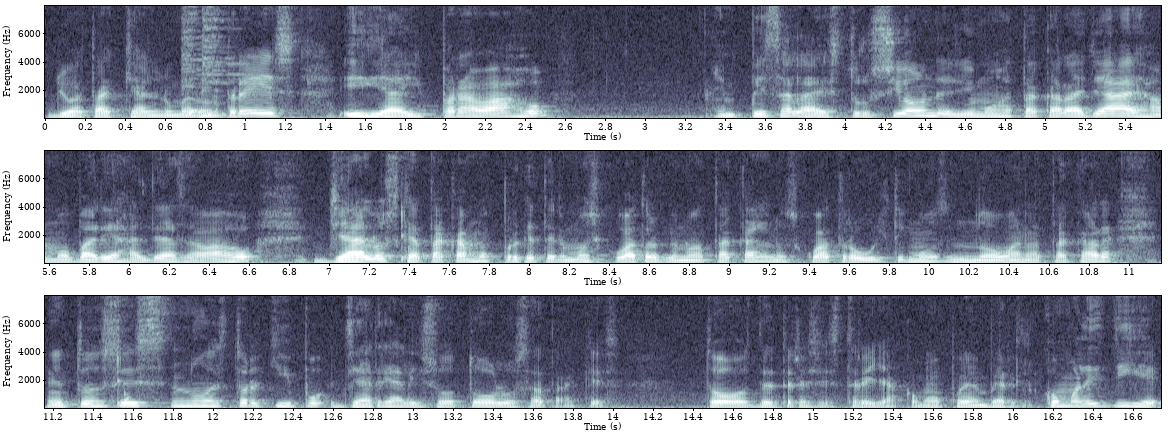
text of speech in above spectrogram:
Yo ataqué al número 3 y de ahí para abajo Empieza la destrucción, decidimos atacar allá, dejamos varias aldeas abajo. Ya los que atacamos, porque tenemos cuatro que no atacan, los cuatro últimos no van a atacar. Entonces nuestro equipo ya realizó todos los ataques. Todos de tres estrellas, como pueden ver. Como les dije,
